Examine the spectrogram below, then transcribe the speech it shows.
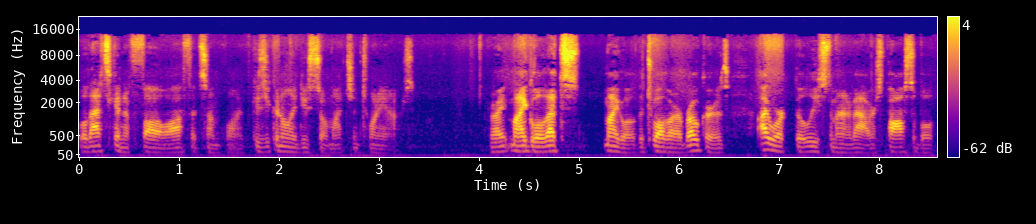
well, that's going to fall off at some point because you can only do so much in 20 hours, right? My goal, that's my goal, the 12 hour broker is I work the least amount of hours possible,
